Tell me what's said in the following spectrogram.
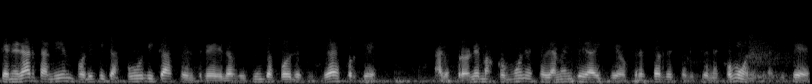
generar también políticas públicas entre los distintos pueblos y ciudades, porque a los problemas comunes obviamente hay que ofrecerles soluciones comunes. Así que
